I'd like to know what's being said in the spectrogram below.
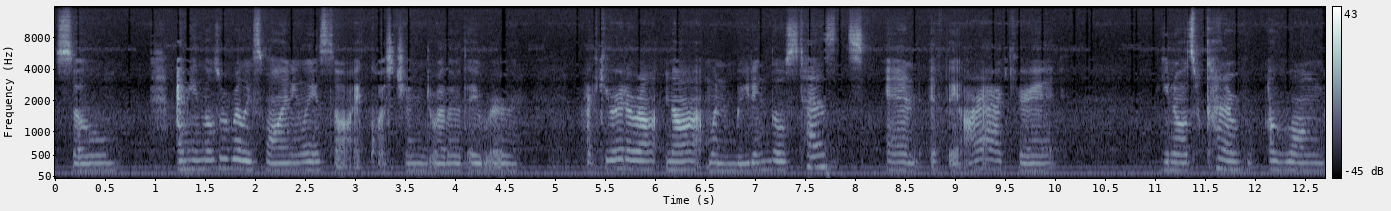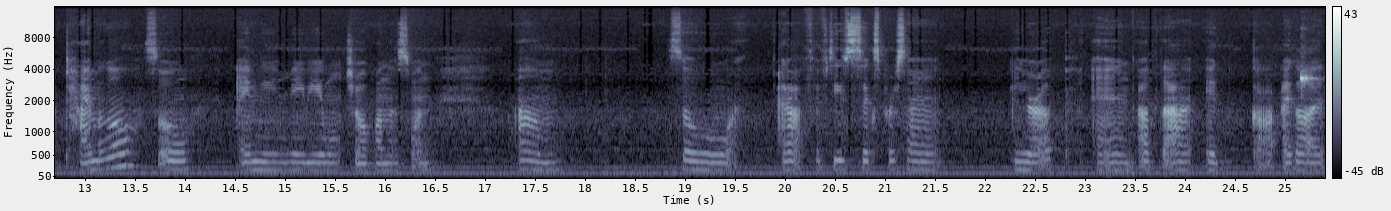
So, I mean, those were really small anyway, so I questioned whether they were accurate or not when reading those tests and if they are accurate you know it's kind of a long time ago so I mean maybe it won't show up on this one. Um, so I got 56% Europe and of that it got I got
